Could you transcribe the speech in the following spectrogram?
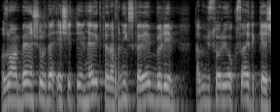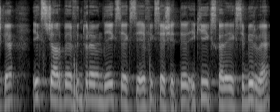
O zaman ben şurada eşitliğin her iki tarafını x kareye böleyim. Tabi bir soru okusaydık keşke. x çarpı f'in türevinde x eksi fx eşittir. 2x kare eksi 1 ve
